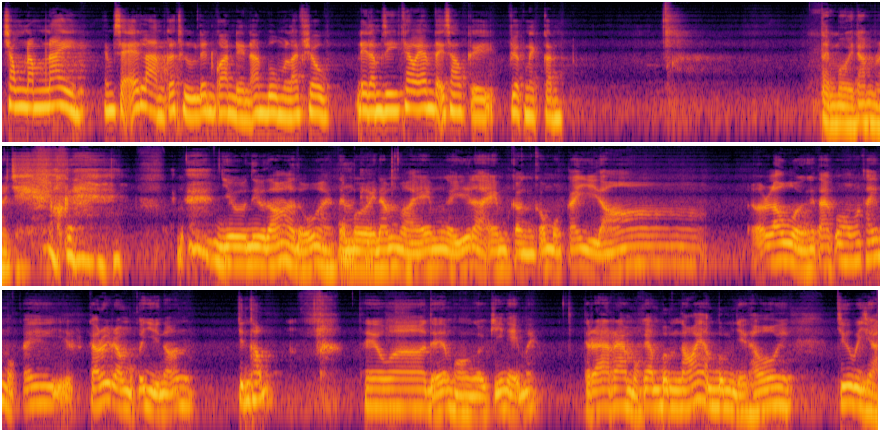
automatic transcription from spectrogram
trong năm nay em sẽ làm các thứ liên quan đến album và live show. Để làm gì? Theo em tại sao cái việc này cần? Tại 10 năm rồi chị. Ok nhiêu nhiêu đó là đủ rồi. Tại Ok. 10 năm rồi em nghĩ là em cần có một cái gì đó. Lâu rồi người ta cũng không có thấy một cái carry ra một cái gì nó chính thống. Theo ờ, để mọi người kỷ niệm ấy. Thật ra ra một cái album nói album vậy thôi. Chứ bây giờ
